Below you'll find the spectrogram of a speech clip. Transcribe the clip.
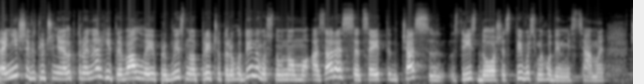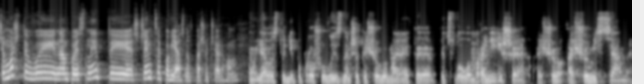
Раніше відключення електроенергії тривали приблизно 3-4 години в основному, а зараз цей час зріс до 6-8 годин місцями. Чи можете ви нам пояснити, з чим це пов'язано в першу чергу? Ну, я вас тоді попрошу визначити, що ви маєте під словом раніше, а що, а що місцями.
